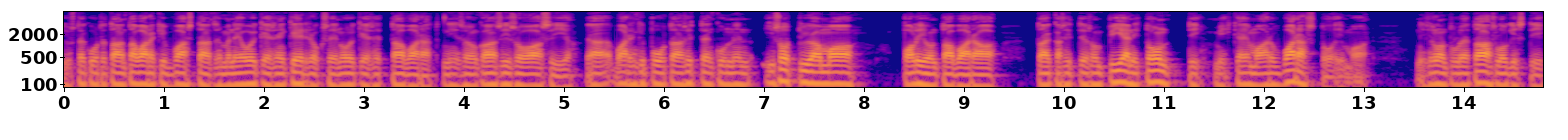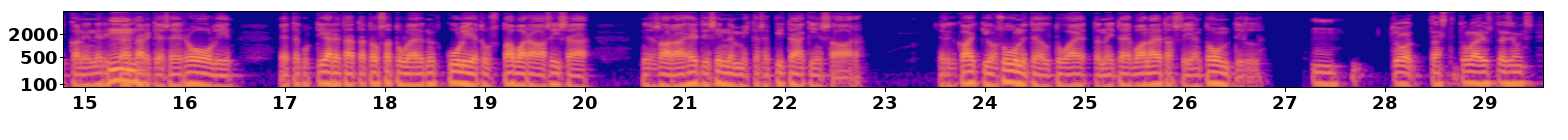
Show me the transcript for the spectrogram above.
just kun otetaan tavarakin vastaan, että se menee oikeaan kerrokseen, oikeat tavarat, niin se on myös iso asia. Ja varsinkin puhutaan sitten, kun niin iso työmaa, paljon tavaraa, tai sitten jos on pieni tontti, mikä ei mahdu varastoimaan, niin silloin tulee taas logistiikka niin erittäin mm. tärkeäseen rooliin, että kun tiedetään, että tuossa tulee nyt kuljetus tavaraa sisään, niin se saadaan heti sinne, mikä se pitääkin saada. Eli kaikki on suunniteltua, että niitä ei vaan ajeta siihen tontille. Mm. Tuo, tästä tulee just esimerkiksi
